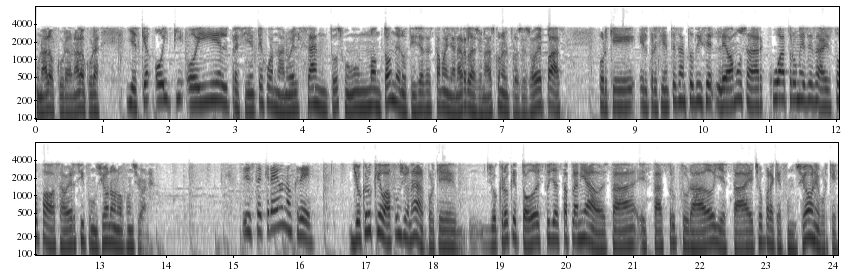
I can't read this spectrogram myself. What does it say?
Una locura, una locura. Y es que hoy, hoy el presidente Juan Manuel Santos, un montón de noticias esta mañana relacionadas con el proceso de paz, porque el presidente Santos dice, le vamos a dar cuatro meses a esto para saber si funciona o no funciona. ¿Y usted cree o no cree? Yo creo que va a funcionar porque yo creo que todo esto ya está planeado, está está estructurado y está hecho para que funcione porque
